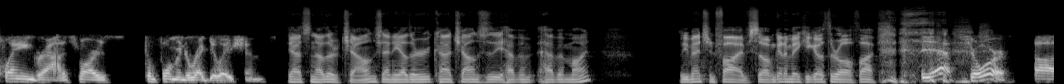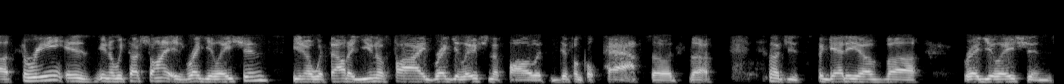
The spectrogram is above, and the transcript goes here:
playing ground as far as conforming to regulations. Yeah, it's another challenge. Any other kind of challenges that you have in, have in mind? You mentioned five, so I'm going to make you go through all five. yeah, sure. Uh, three is, you know, we touched on it, is regulations. You know, without a unified regulation to follow, it's a difficult path. So it's the it's just spaghetti of uh, regulations,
